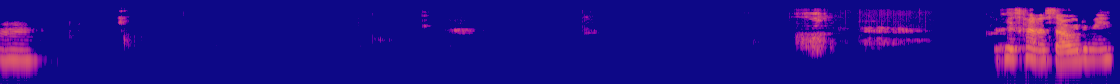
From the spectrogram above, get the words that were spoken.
mm, it tastes kind of sour to me.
